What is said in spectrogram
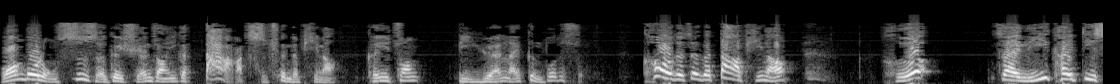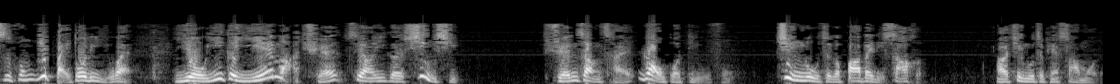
王伯龙施舍给玄奘一个大尺寸的皮囊，可以装比原来更多的水。靠着这个大皮囊和在离开第四峰一百多里以外有一个野马泉这样一个信息，玄奘才绕过第五峰。进入这个八百里沙河，啊，进入这片沙漠的。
